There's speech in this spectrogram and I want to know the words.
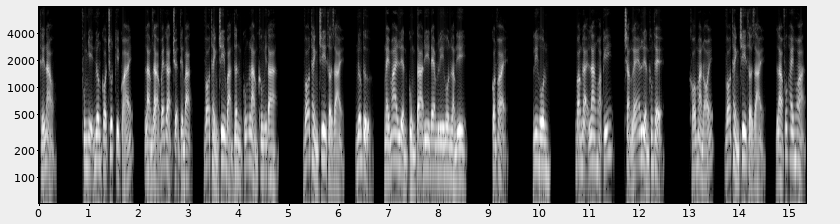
Thế nào? Phùng nhị nương có chút kỳ quái, làm giả vẽ gạt chuyện tiền bạc võ thành chi bản thân cũng làm không y ta. Võ thành chi thở dài, nương tử, ngày mai liền cùng ta đi đem ly hôn làm đi. Còn phải. Ly hôn? Bằng đại lang họa kỹ, chẳng lẽ liền không thể? Khó mà nói, võ thành chi thở dài, là phúc hay họa,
